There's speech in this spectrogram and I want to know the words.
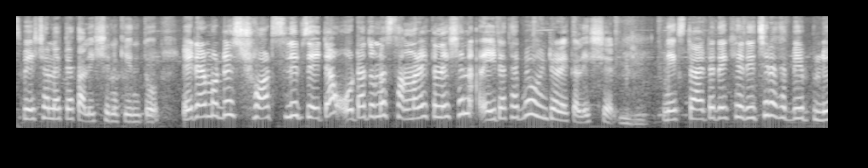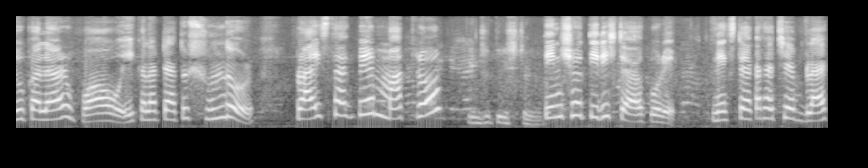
স্পেশাল একটা কালেকশন কিন্তু। এটার মধ্যে শর্ট স্লিপস এটা ওটা তোমরা সামারের কালেকশন আর এইটা থাকবে উইন্টারের কালেকশন নেক্সট আইটা দেখিয়ে দিচ্ছি এটা থাকবে ব্লু কালার ওয়াও এই কালারটা এত সুন্দর। প্রাইস থাকবে মাত্র তিনশো তিরিশ টাকা। করে। নেক্সট একটা থাকছে ব্ল্যাক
